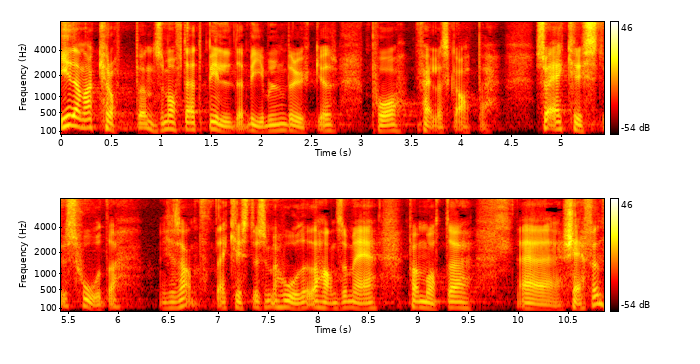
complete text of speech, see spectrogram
I denne kroppen, som ofte er et bilde Bibelen bruker på fellesskapet, så er Kristus hodet. Ikke sant? Det er Kristus som er hodet, det er han som er på en måte eh, sjefen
